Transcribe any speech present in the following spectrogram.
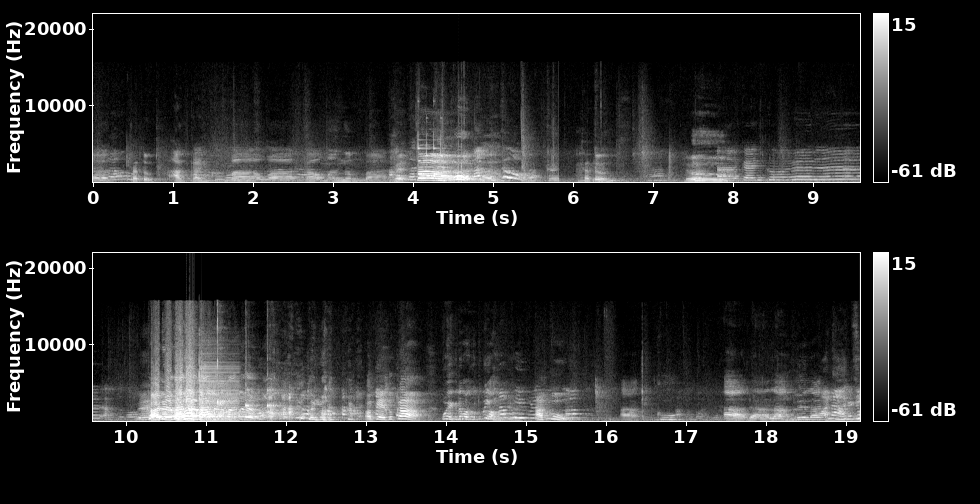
Uh, Satu. akan ku bawa kau mengembara. Betul. Satu. Dua. Akan ku ada, tak ada, tak ada, tak ada. Okey, tukar. Weh, kenapa aku tukar? Aku. Aku adalah lelaki. Mana Haji?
